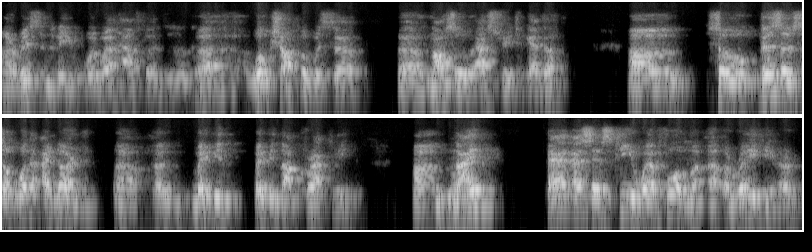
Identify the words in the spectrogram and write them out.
Uh, recently, we will have uh, a, uh, workshop with LHAASO ASTRI together. So this is what I learned, maybe maybe not correctly. Nine SST will form an array here.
